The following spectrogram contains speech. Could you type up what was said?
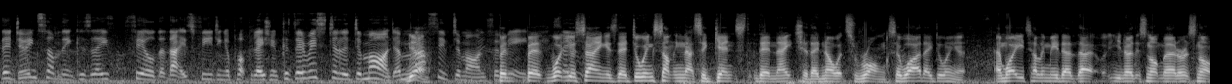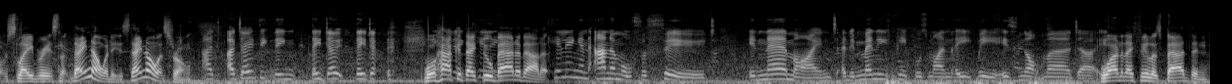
they're doing something because they feel that that is feeding a population because there is still a demand, a Yeah. massive demand for But, meat. but what So- you're saying is they're doing something that's against their nature. They know it's wrong. So why are they doing it? And why are you telling me that, that you know it's not murder, it's not slavery, it's not? They know it is. They know it's wrong. I, I don't think they they don't they don't. Well, how know, could they feel bad about it? Killing an animal for food, in their mind and in many people's mind, they eat meat is not murder. Why do they feel it's bad then?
